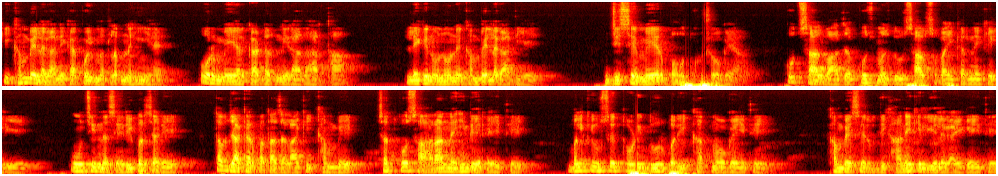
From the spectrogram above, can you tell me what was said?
कि खंभे लगाने का कोई मतलब नहीं है और मेयर का डर निराधार था। लेकिन उन्होंने खंभे लगा दिए, जिससे मेयर बहुत खुश हो गया। कुछ साल बाद जब कुछ मजदूर साफ़ सफ़ाई करने के लिए ऊँची नशेरी पर चढ़े, तब जाकर पता चला कि खंभे छत को सहारा नहीं दे रहे थे। बल्कि उससे थोड़ी दूर पर ही खत्म हो गए थे। खंभे सिर्फ़ दिखाने के लिए लगाए गए थे,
